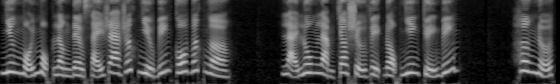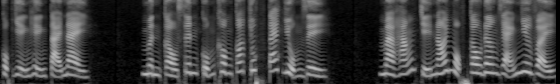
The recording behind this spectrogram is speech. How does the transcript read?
nhưng mỗi một lần đều xảy ra rất nhiều biến cố bất ngờ, lại luôn làm cho sự việc đột nhiên chuyển biến. Hơn nữa cục diện hiện tại này, mình cầu xin cũng không có chút tác dụng gì. Mà hắn chỉ nói một câu đơn giản như vậy.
